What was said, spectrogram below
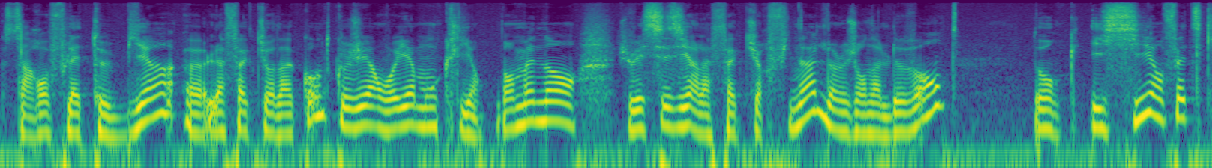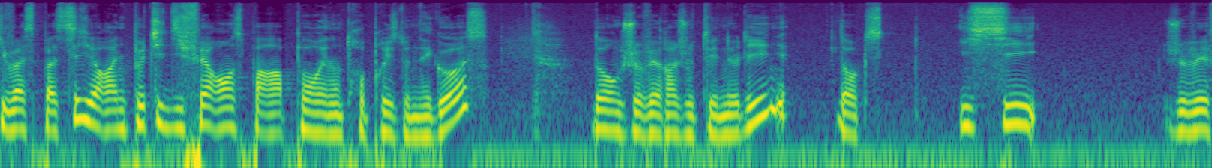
ça reflète bien euh, la facture d'acompte que j'ai envoyée à mon client. Donc maintenant, je vais saisir la facture finale dans le journal de vente. Donc ici, en fait, ce qui va se passer, il y aura une petite différence par rapport à une entreprise de négoce. Donc je vais rajouter une ligne. Donc ici, je vais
